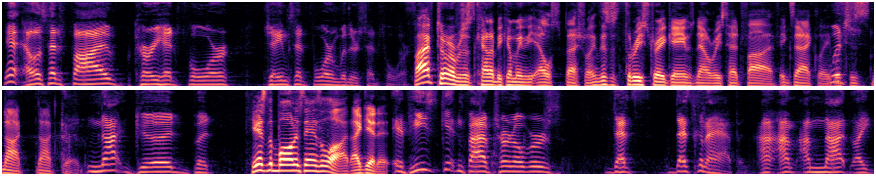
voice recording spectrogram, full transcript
yeah. Ellis had five. Curry had four. James had four, and Withers had four. Five turnovers is kind of becoming the L special. Like this is three straight games now where he's had five. Exactly, which, Which- is not not good. Not good, but He has the ball in his hands a lot. I get it. if he's getting five turnovers, that's that's gonna happen. I, I'm I'm not like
